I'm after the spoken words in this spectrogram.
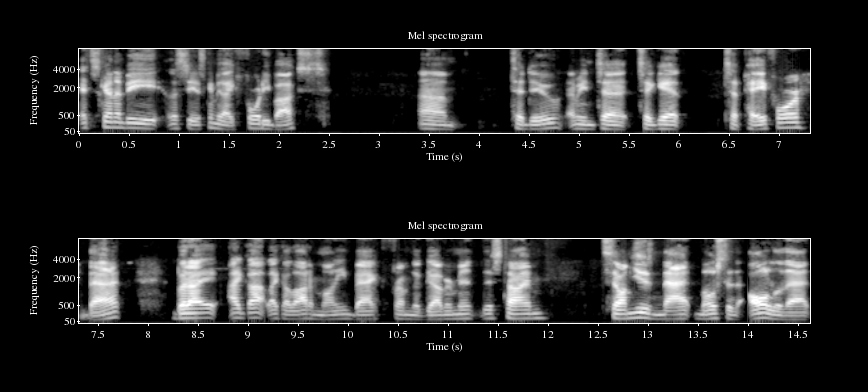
it's gonna be let's see, it's gonna be like forty bucks, um, to do. I mean, to to get to pay for that. But I I got like a lot of money back from the government this time, so I'm using that most of all of that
